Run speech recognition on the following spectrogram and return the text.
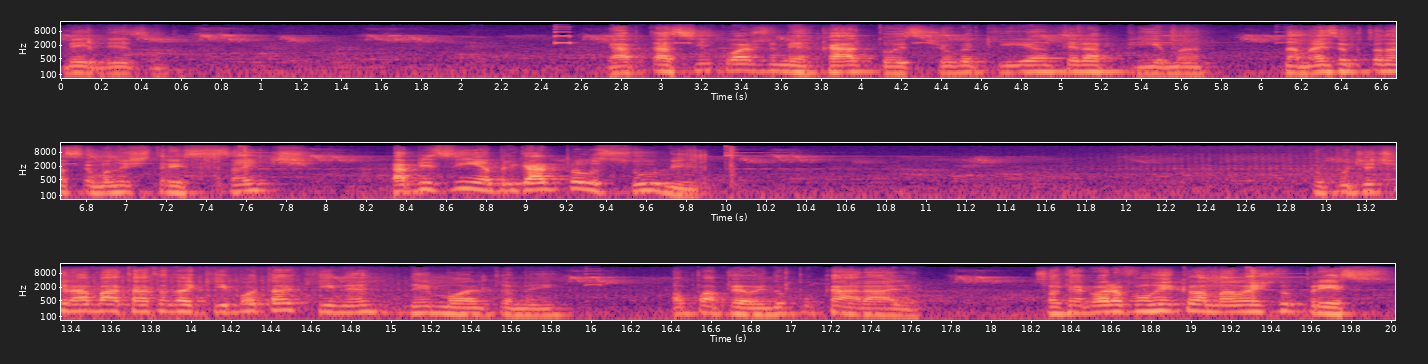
Beleza. Gap tá 5 horas no mercado, tô. Esse jogo aqui é uma terapia, mano. Ainda mais eu que tô na semana estressante. Gabizinha, obrigado pelo sub. Eu podia tirar a batata daqui e botar aqui, né? Nem mole também. Olha o papel, indo pro caralho. Só que agora vão reclamar mais do preço.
